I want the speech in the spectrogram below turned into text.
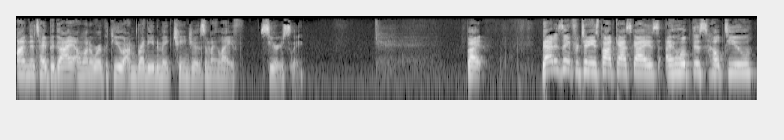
I'm the type of guy I want to work with you. I'm ready to make changes in my life. Seriously. But that is it for today's podcast, guys. I hope this helped you.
